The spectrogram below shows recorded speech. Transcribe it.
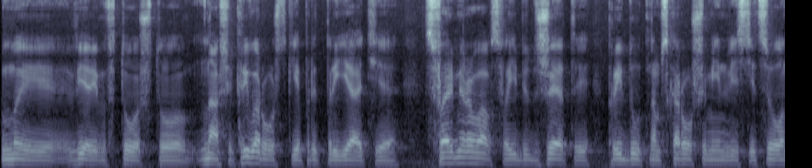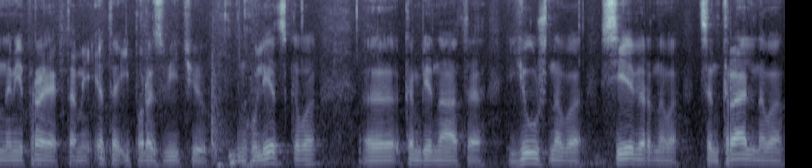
Мы верим в то, что наши криворожские предприятия, сформировав свои бюджеты, придут нам с хорошими инвестиционными проектами. Это и по развитию Ингулецкого э, комбината, Южного, Северного, Центрального.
